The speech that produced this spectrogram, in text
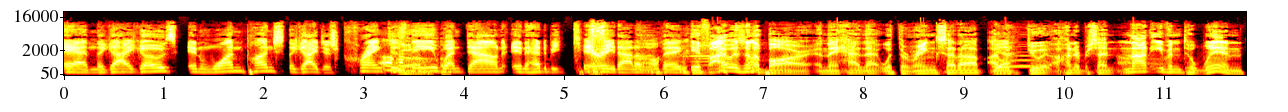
And the guy goes in one punch. The guy just cranked his Oh. knee, went down, and had to be carried out of the oh. thing. If I was in a bar and they had that with the ring set up, I Yeah. would do it 100%, not even to win.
